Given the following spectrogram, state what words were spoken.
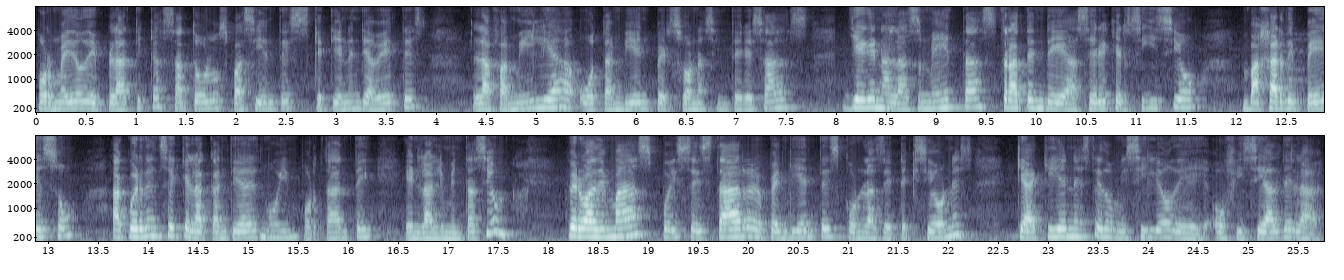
por medio de pláticas a todos los pacientes que tienen diabetes, la familia o también personas interesadas. Lleguen a las metas, traten de hacer ejercicio, bajar de peso. Acuérdense que la cantidad es muy importante en la alimentación, pero además pues estar pendientes con las detecciones que aquí en este domicilio de oficial de la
